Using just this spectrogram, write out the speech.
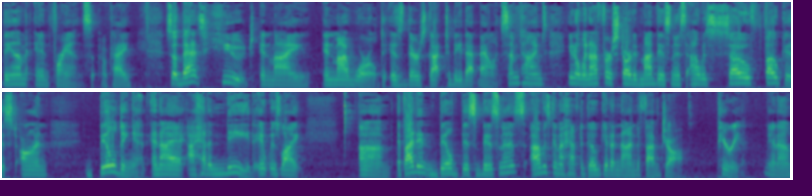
them and friends. Okay. So that's huge in my in my world is there's got to be that balance. Sometimes, you know, when I first started my business, I was so focused on building it and I I had a need. It was like um, if I didn't build this business, I was going to have to go get a 9 to 5 job. Period you know,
